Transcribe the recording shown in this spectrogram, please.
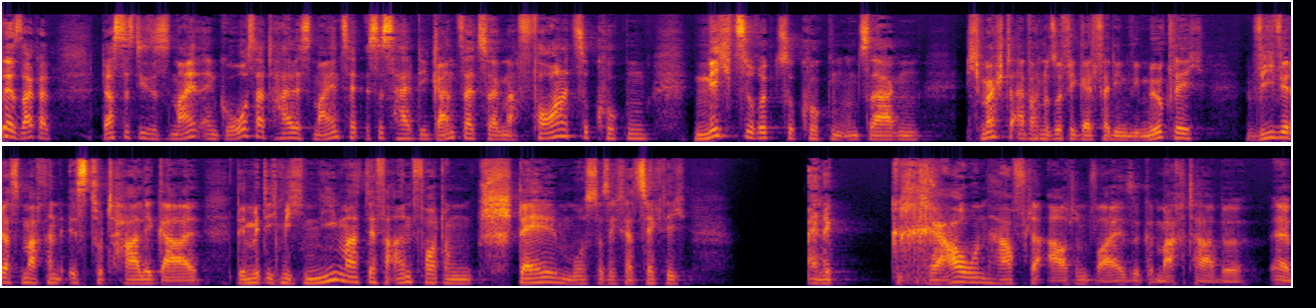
er sagt halt, das ist dieses Mind, ein großer Teil des Mindset ist es halt die ganze Zeit zu sagen, nach vorne zu gucken, nicht zurückzugucken und sagen, ich möchte einfach nur so viel Geld verdienen wie möglich. Wie wir das machen, ist total egal, damit ich mich niemals der Verantwortung stellen muss, dass ich tatsächlich eine grauenhafte Art und Weise gemacht habe, äh,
